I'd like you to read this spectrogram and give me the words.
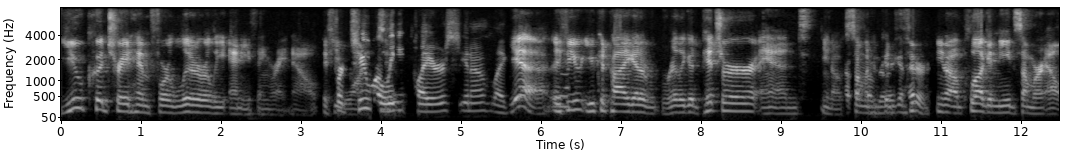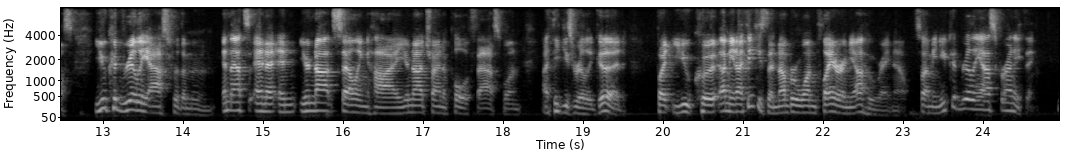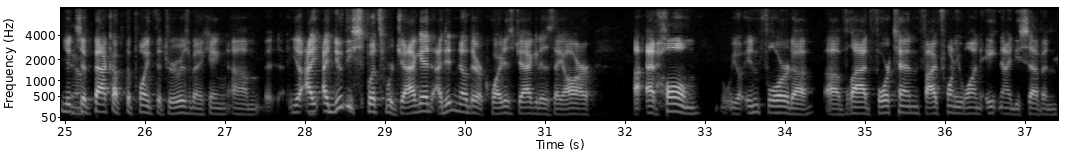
you could trade him for literally anything right now if for two elite to. players you know like yeah if you you could probably get a really good pitcher and you know someone who really could you know plug a need somewhere else. You could really ask for the moon. And that's and and you're not selling high. You're not trying to pull a fast one. I think he's really good but you could i mean i think he's the number one player in yahoo right now. So i mean you could really ask for anything yeah. To back up the point that Drew is making, um, yeah, I, I, knew these splits were jagged. I didn't know they were quite as jagged as they are uh, at home. You know, in Florida, uh, Vlad 410, 521, 897.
